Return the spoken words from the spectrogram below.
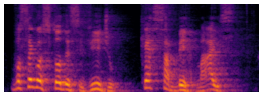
Você gostou desse vídeo? Quer saber mais?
